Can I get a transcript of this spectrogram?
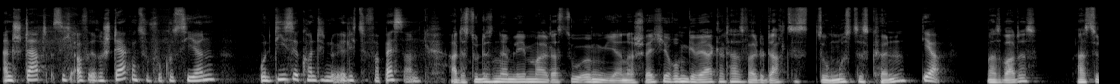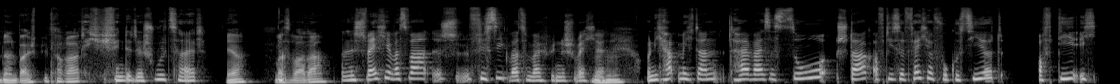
anstatt sich auf ihre Stärken zu fokussieren und diese kontinuierlich zu verbessern. Hattest du das in deinem Leben mal, dass du irgendwie an der Schwäche rumgewerkelt hast, weil du dachtest, du musst es können? Ja. Was war das? Hast du da ein Beispiel parat? Ich finde der Schulzeit. Ja. Was war da? Eine Schwäche, was war? Physik war zum Beispiel eine Schwäche. Mhm. Und ich habe mich dann teilweise so stark auf diese Fächer fokussiert, auf die ich.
